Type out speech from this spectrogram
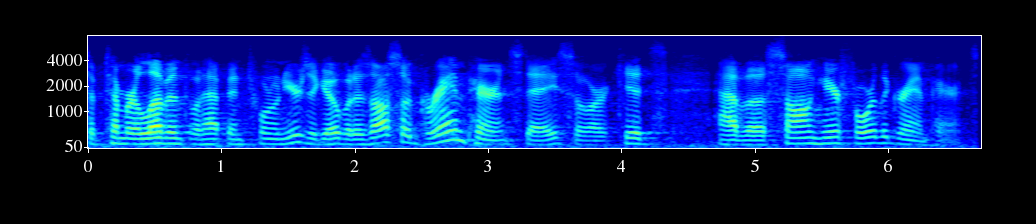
September 11th, what happened 21 years ago, but it's also Grandparents' Day, so our kids have a song here for the grandparents.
